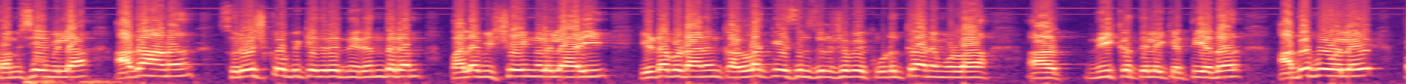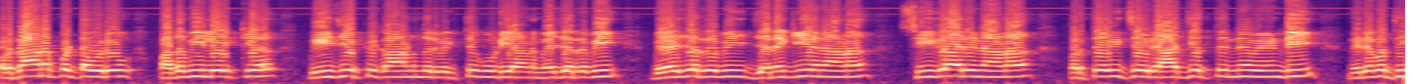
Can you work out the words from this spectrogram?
സംശയമില്ല. അതാണ് സുരേഷ് ഗോപിക്കെതിരെ നിരന്തരം പല വിഷയങ്ങളിലായി ഇടപെടാനും കള്ളക്കേസിൽ സുരേഷ് ഗോപി കൊടുക്കാനുമുള്ള നീക്കത്തിലേക്ക് എത്തിയത്. അതുപോലെ പ്രധാനപ്പെട്ട ഒരു പദവിയിലേക്ക് ബി ജെ പി കാണുന്ന ഒരു വ്യക്തി കൂടിയാണ് മേജർ രവി. മേജർ രവി ജനകീയനാണ് സ്വീകാര്യനാണ്. പ്രത്യേകിച്ച് രാജ്യത്തിന് വേണ്ടി നിരവധി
